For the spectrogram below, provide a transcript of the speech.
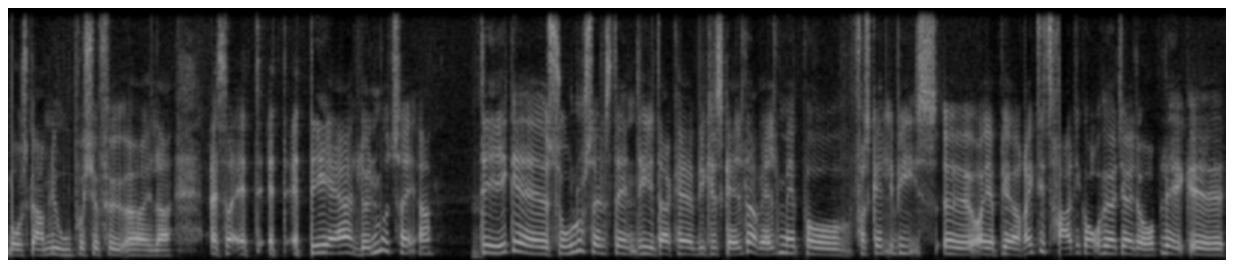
vores gamle Uber-chauffører, eller, altså at, at, at det er lønmodtagere. Det er ikke solo soloselvstændige, der kan, vi kan skalte og valte med på forskellig vis. Øh, og jeg bliver rigtig træt. I går hørte jeg et oplæg øh,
